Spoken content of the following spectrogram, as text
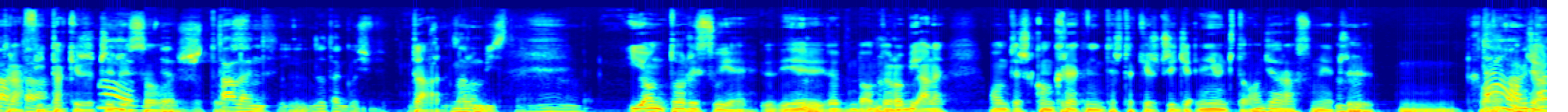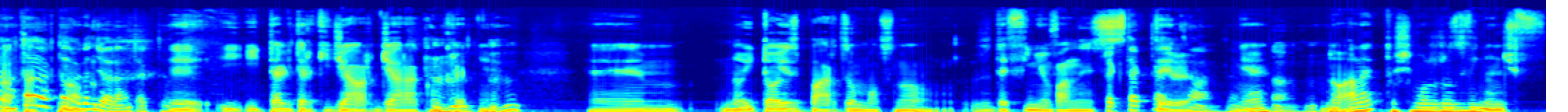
potrafi tak. takie rzeczy no, rysować, wiesz, że to jest... talent i do tego Tak, no. zarąbiste. nie? No. I on to rysuje, y, on to robi, ale on też konkretnie też takie rzeczy dzia- Nie wiem, czy to on dziara w sumie, czy mm, chyba Tak, on dziara, tak, tak, tak, no. on dziara, tak. tak. Y, I, I te literki dziara, dziara konkretnie. Mhm, Ym, No i to jest bardzo mocno zdefiniowany Tak, tak, tak, styl, tak, tak, nie? tak, mhm. No ale to się może rozwinąć w,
